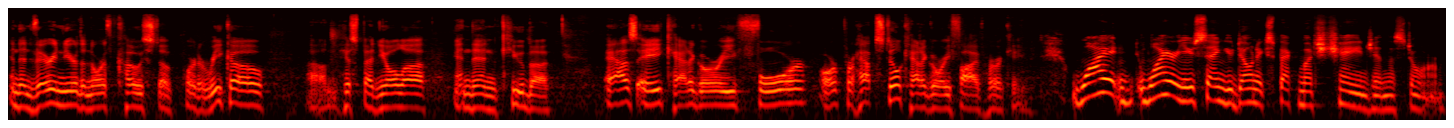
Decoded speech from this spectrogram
and then very near the north coast of Puerto Rico, um, Hispaniola, and then Cuba as a category four or perhaps still category five hurricane. Why, why are you saying you don't expect much change in the storm?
